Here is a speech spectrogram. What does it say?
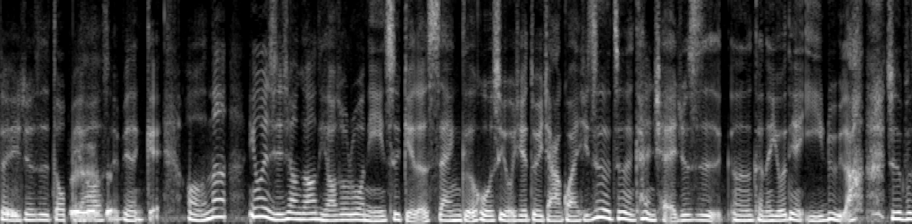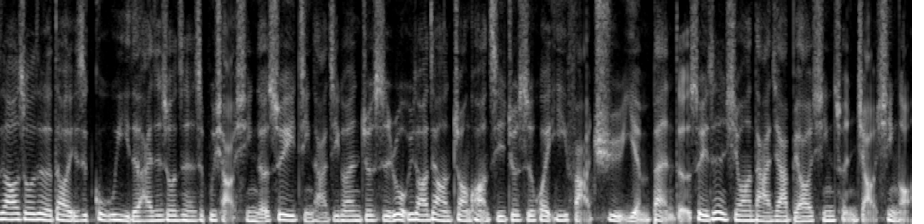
对，就是都不要随便给。嗯，那因为其实像刚刚提到说，如果你一次给了三个，或者是有一些对家关系，这个真的看起来就是嗯，可能有点疑虑啦，就是不知道说这个到底是故意的，还是说真的是不小心的。所以警察机关就是如果遇到这样的状况，其实就是会依法去严办的。所以真的希望大家不要心存侥幸哦。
